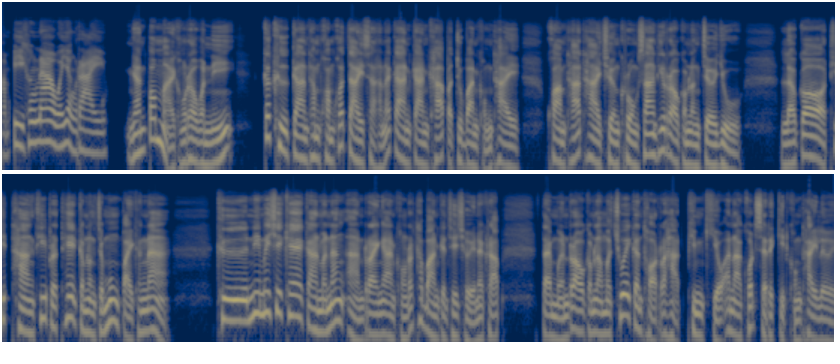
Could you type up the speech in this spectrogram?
3 ปีข้างหน้าไว้อย่างไร งั้นเป้าหมายของเราวันนี้ ก็คือการทำความเข้าใจสถานการณ์การค้าปัจจุบันของไทย ความท้าทายเชิงโครงสร้างที่เรากำลังเจออยู่ แล้วก็ทิศทางที่ประเทศกำลังจะมุ่งไปข้างหน้า คือนี่ไม่ใช่แค่การมานั่งอ่านรายงานของรัฐบาลกันเฉยๆนะครับ แต่เหมือนเรากำลังมาช่วยกันถอดรหัสพิมพ์เขียวอนาคตเศรษฐกิจของไทยเลย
